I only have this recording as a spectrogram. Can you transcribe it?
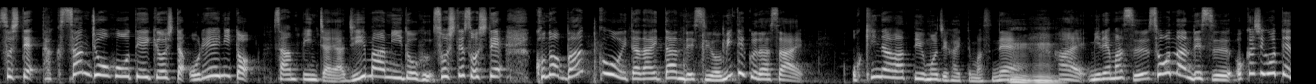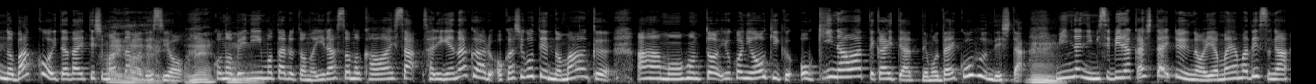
そして、たくさん情報を提供したお礼にと、三品茶やジーマーミー豆腐、そしてそして、このバッグをいただいたんですよ。見てください。沖縄っていう文字が入ってますね。うんうんはい。見れます？そうなんです。お菓子御殿のバッグをいただいてしまったのですよ。はいはいはいねこの紅芋タルトのイラストの可愛さ、さりげなくあるお菓子御殿のマーク。ああ、もう本当横に大きく沖縄って書いてあって、もう大興奮でした。んみんなに見せびらかしたいというのは山々ですが、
